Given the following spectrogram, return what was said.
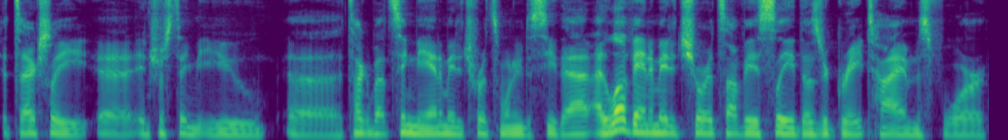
it's actually uh, interesting that you uh, talk about seeing the animated shorts, wanting to see that. I love animated shorts. Obviously, those are great times for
